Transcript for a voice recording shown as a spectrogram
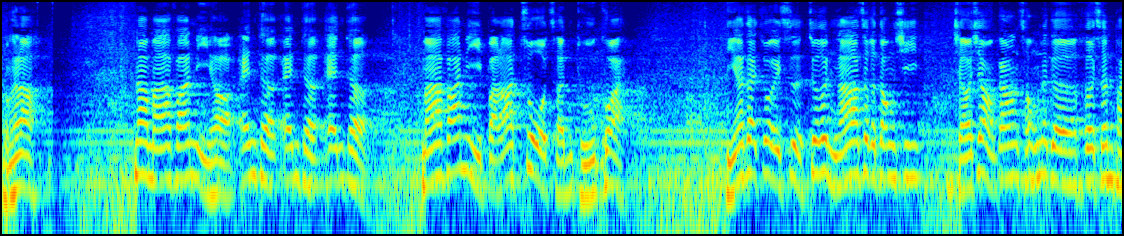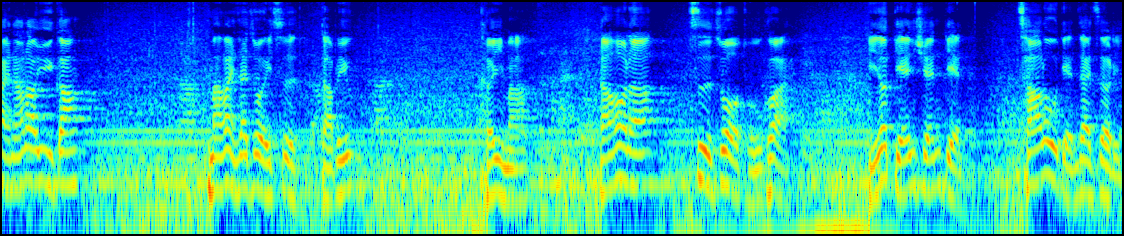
有看到？那麻烦你哈，Enter Enter Enter，麻烦你把它做成图块。你要再做一次，就说你拿到这个东西，假如像我刚刚从那个合成牌拿到浴缸，麻烦你再做一次 W，可以吗？然后呢，制作图块，你就点选点，插入点在这里，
